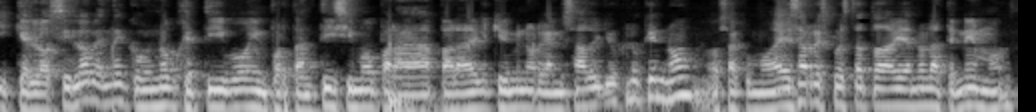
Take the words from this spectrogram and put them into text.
y que lo sí lo venden con un objetivo importantísimo para, para el crimen organizado. Yo creo que no. O sea, como esa respuesta todavía no la tenemos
